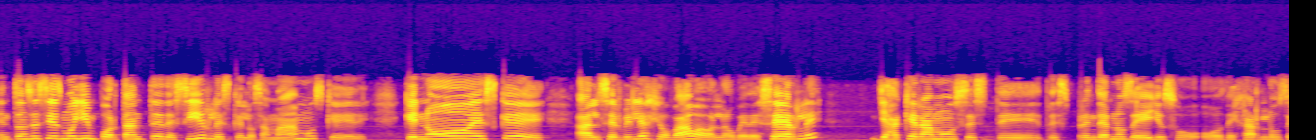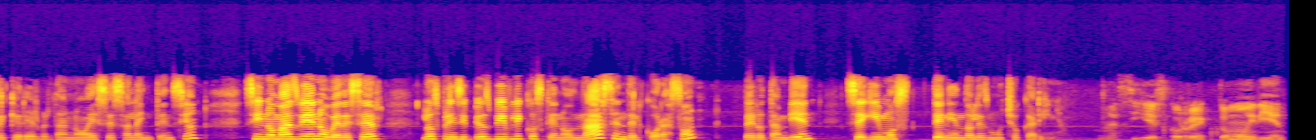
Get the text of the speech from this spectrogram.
Entonces sí es muy importante decirles que los amamos, que, que no es que al servirle a Jehová o al obedecerle, ya queramos este, desprendernos de ellos o, dejarlos de querer, ¿verdad? No es esa la intención, sino más bien obedecer los principios bíblicos que nos nacen del corazón, pero también seguimos teniéndoles mucho cariño. Así es, correcto, muy bien.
